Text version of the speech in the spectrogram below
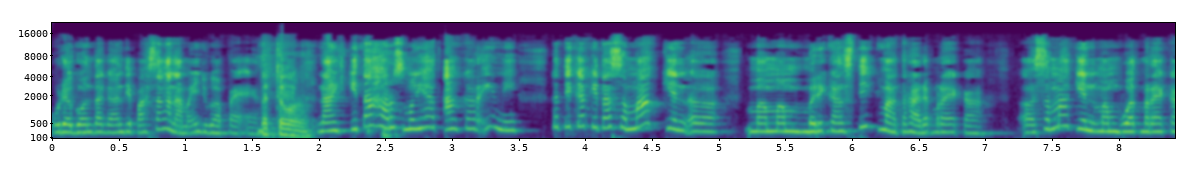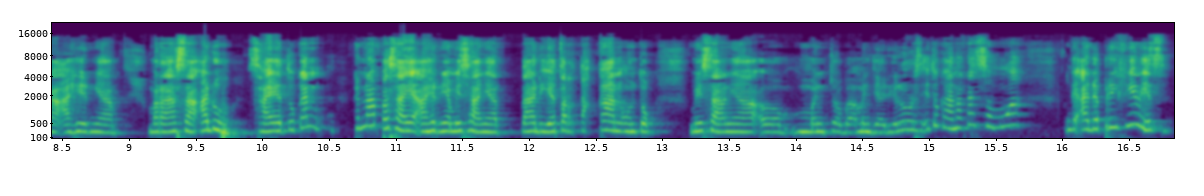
udah gonta-ganti pasangan namanya juga PS betul. Nah kita harus melihat akar ini. Ketika kita semakin uh, memberikan stigma terhadap mereka uh, semakin membuat mereka akhirnya merasa aduh saya tuh kan kenapa saya akhirnya misalnya tadi ya tertekan untuk misalnya uh, mencoba menjadi lurus itu karena kan semua nggak ada privilege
